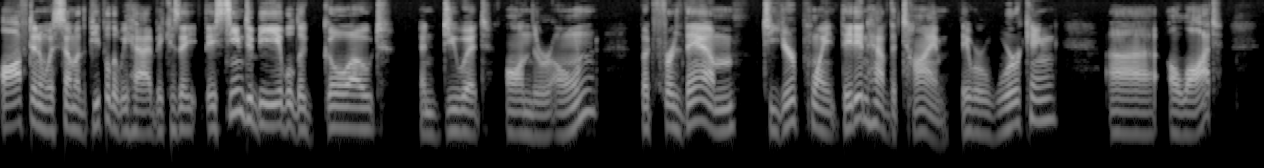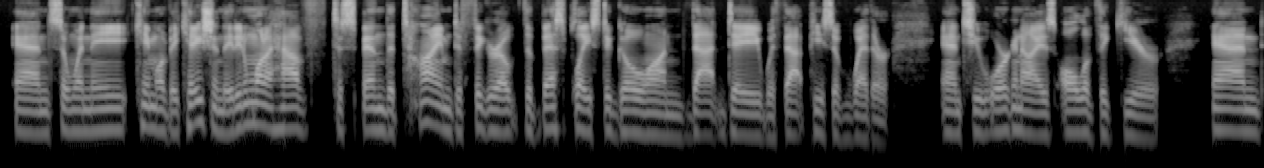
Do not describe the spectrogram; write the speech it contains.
often with some of the people that we had because they they seem to be able to go out and do it on their own, but for them, to your point, they didn't have the time. They were working uh, a lot and so when they came on vacation, they didn't want to have to spend the time to figure out the best place to go on that day with that piece of weather and to organize all of the gear. And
